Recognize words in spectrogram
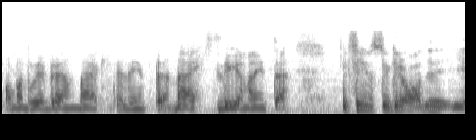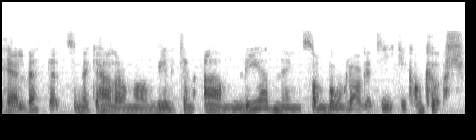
om man då är brännmärkt eller inte. Nej, det är man inte. Det finns ju grader i helvetet. Så mycket handlar om vilken anledning som bolaget gick i konkurs.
